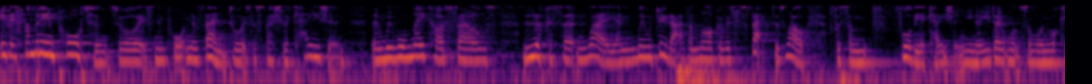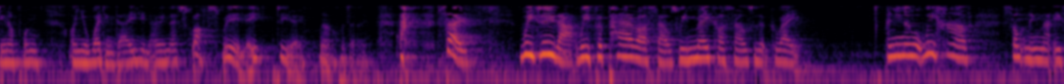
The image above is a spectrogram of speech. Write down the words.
if it's somebody important, or it's an important event, or it's a special occasion, then we will make ourselves look a certain way, and we will do that as a mark of respect as well for some for the occasion. You know, you don't want someone rocking up on on your wedding day, you know, in their scruffs, really, do you? No, I don't know. so we do that. We prepare ourselves. We make ourselves look great. And you know what? We have something that is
